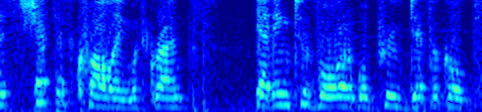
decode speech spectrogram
This ship is crawling with grunts. Getting to Vor will prove difficult.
